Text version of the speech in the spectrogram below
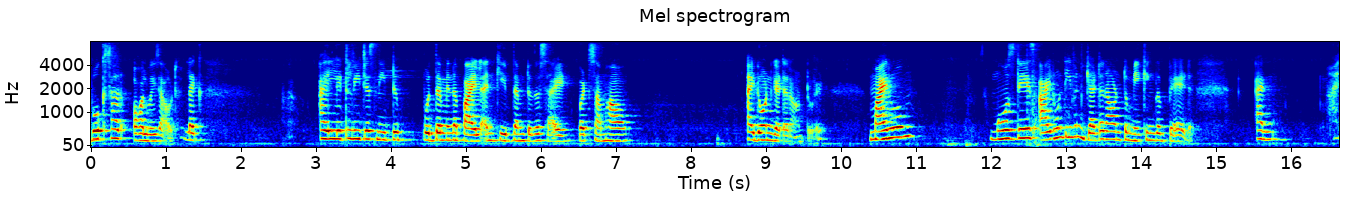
books are always out. Like I literally just need to put them in a pile and keep them to the side, but somehow I don't get around to it. My room, most days, I don't even get around to making the bed. And I,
